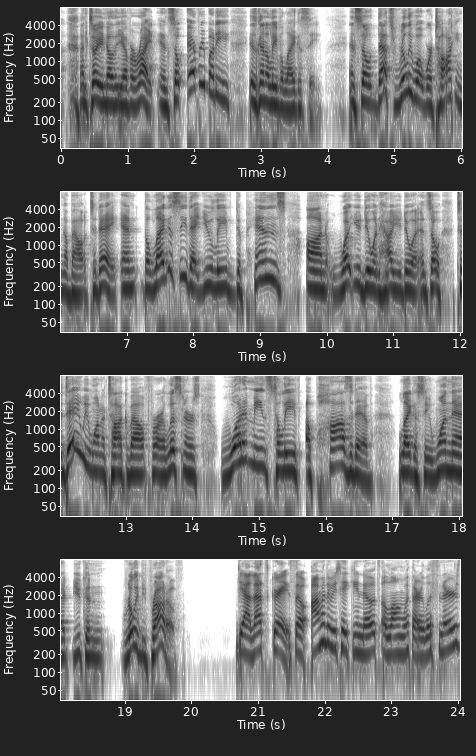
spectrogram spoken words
until you know that you have it right. And so, everybody is going to leave a legacy. And so that's really what we're talking about today. And the legacy that you leave depends on what you do and how you do it. And so today we want to talk about for our listeners what it means to leave a positive legacy, one that you can really be proud of. Yeah, that's great. So I'm going to be taking notes along with our listeners.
